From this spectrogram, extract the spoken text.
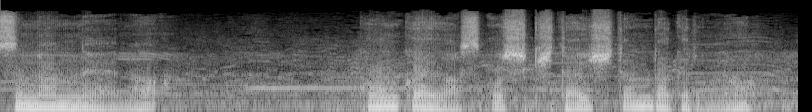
つまんねえな今回は少し期待したんだけどな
